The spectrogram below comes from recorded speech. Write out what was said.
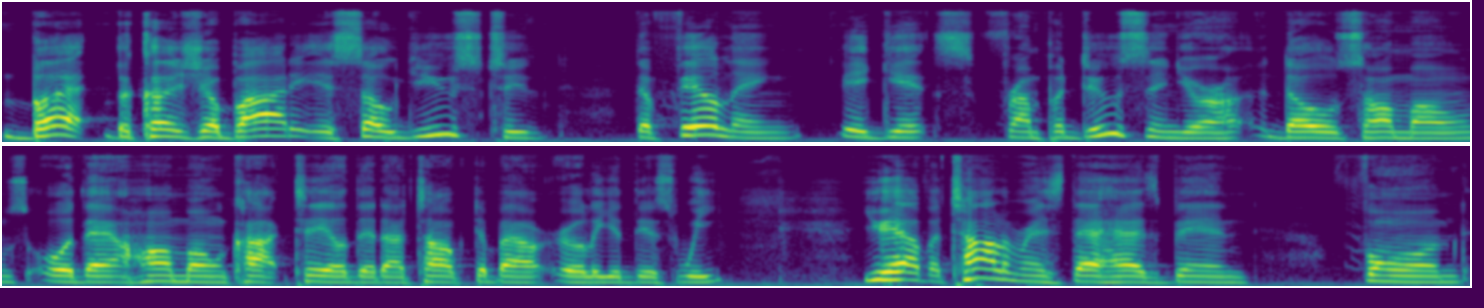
But because your body is so used to the feeling it gets from producing your those hormones or that hormone cocktail that I talked about earlier this week, you have a tolerance that has been formed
